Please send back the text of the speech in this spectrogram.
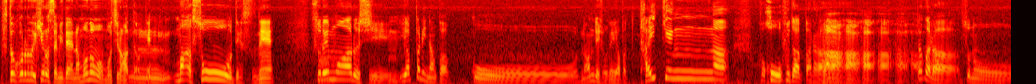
懐の広さみたいなものももちろんあったわけ。まあそうですね。それもあるし、うん、やっぱりなんかこうなんでしょうね。やっぱ体験が豊富だから。だからその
